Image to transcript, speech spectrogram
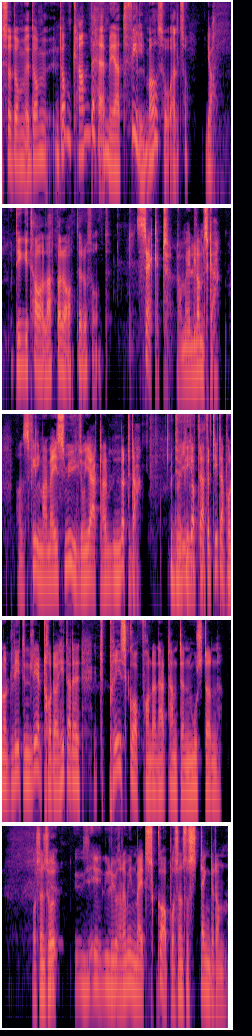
Så de, de, de kan det här med att filma och så alltså? Ja, Och digitala apparater och sånt? säkert. De är lömska. De filmar mig i smyg, de jäkla nötterna. Jag gick upp där för att titta på något liten ledtråd och hittade ett prisskåp från den här tanten, mostern. Och sen så lurade de in mig i ett skåp och sen så stängde de.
